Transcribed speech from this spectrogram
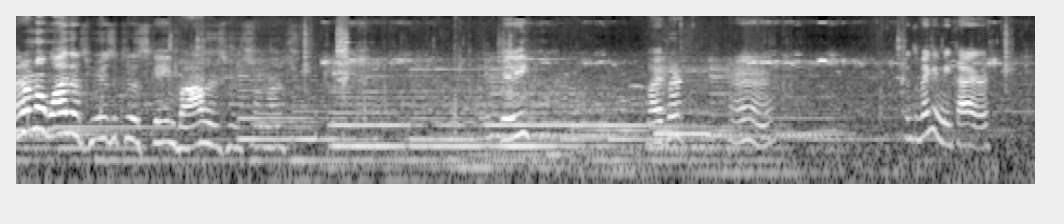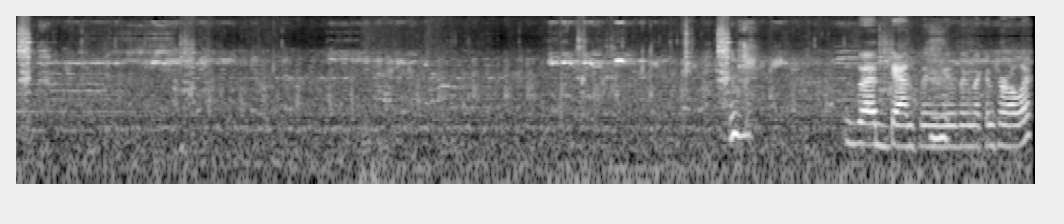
I don't know why this music to this game bothers me so much. Kitty? Viper? Mm. It's making me tired. Is dancing using the controller?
